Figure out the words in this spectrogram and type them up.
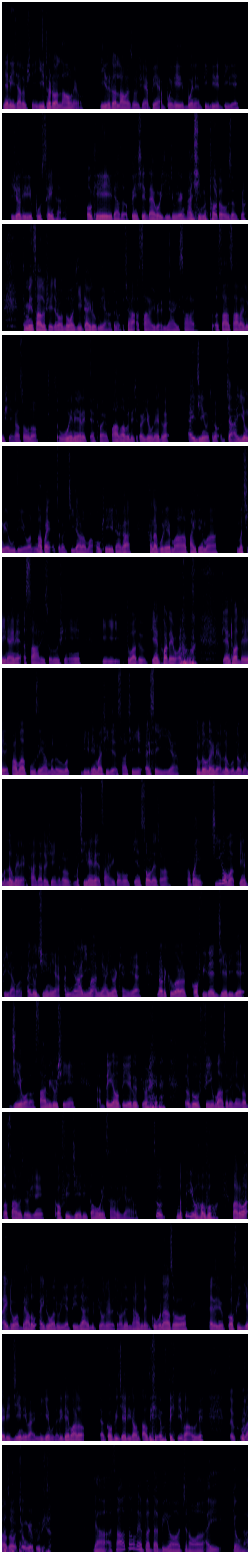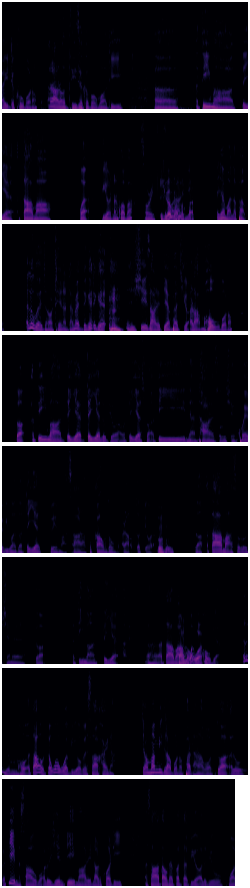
ညနေကြလို့ရှိရင်ရေထွက်တော့လောင်းတယ်ပေါ့ရေထွက်တော့လောင်းတယ်ဆိုလို့ရှိရင်အပင်အပွင့်လေးတွေပွင့်တယ်အသီးလေးတွေတီးတယ်ရွက်လေးတွေပူစိမ့်တာโอเคဒါဆိုအပင်ရှင်တန်ဖို့ရည်လိုတယ်ငါရီမထောက်တော့ဘူးဆိုပြီးတော့သမင်းစားလို့ရှိရင်ကျွန်တော်လုံးဝရေတိုက်လို့မရအောင်ကျွန်တော်တခြားအစာတွေပဲအများကြီးစားတယ်ဆိုအစားစားလိုက်လို့ရှိရင်နောက်ဆုံးတော့ဆိုဝင်းထဲကနေပြန်ထွက်ရင်ပါသွားပြီလို့ကျွန်တော်ယုံတဲ့အတွက် အဲ့ဂျင်းကိုကျွန်တော်အကြာကြီးယုံခဲ့ဘူးသေးတယ်ပေါ့နောက်ပိုင်းကျွန်တော်ကြီးလာတော့မှ okay ဒါကခန္ဓာကိုယ်ထဲမှာဘိုက်ထဲမှာမချိနိုင်တဲ့အစာတွေဆိုလို့ရှိရင်ဒီသူ့ဟာသူပြန်ထွက်တယ်ပေါ့နော်ပြန်ထွက်တယ်ဘာမှပူစရာမလိုဒီထဲမှာရှိတဲ့အစာချေ SAE ကသူလုံနိုင်တဲ့အလုပ်ကိုလုပ်တယ်မလုံနိုင်တဲ့အခါကျတော့ရှိရင်ကျွန်တော်တို့မချိနိုင်တဲ့အစာတွေအကုန်လုံးပြန်စွန့်လဲဆိုတော့နောက်ပိုင်းကြီးတော့မှပြန်တိတာပေါ့နော်အဲ့လိုဂျင်းတွေကအများကြီးမှအများကြီးမှခံခဲ့ရတယ်နောက်တစ်ခုကတော့ coffee တဲ့ jelly တဲ့ဂျင်းပေါ့နော်စားမိလို့ရှိရင် အသေးအောင်တည်ရလို့ပြောတယ်ဆိုအခု feel မှာဆိုလို့ရှိရင်တော့တော့စားမယ်ဆိုလို့ရှိရင် coffee jelly တော့ဝယ်စားလို့ရတယ်ပေါ့ဆိုမသိပါဘူးပေါ့ဘာတော့အဲ့တုန်းကဘာလို့အဲ့တုန်းကလူတွေကတေးကြတယ်လို့ပြောလဲတော့ကျွန်တော်လည်းနားမလဲကိုကနာဆိုအဲ့လို coffee jelly ဂျင်းတွေပါမိခဲ့ဘူးလားဒီထဲမှာတော့ coffee jelly တောင်တောက်သေးတယ်မသိသေးပါဘူးတဲ့ဆိုကိုနာဆိုကြုံခဲ့ဘူးသေးလားရအစားအသောက်နဲ့ပတ်သက်ပြီးတော့ကျွန်တော်အဲ့ကြုံတာအဲ့တစ်ခုပေါ့နော်အဲ့ဒါတော့ဒီစကပုံပေါ့ဒီအာအသီးမှာတရက်အသားမှာဝက် ပြီးတော့နောက်တစ်ခါပါ sorry အရွက်မှာလက်ဖတ်အရွက်မှာလက်ဖတ်ပေါ့အဲ့လိုပဲကျွန်တော်ထင်တာဒါပေမဲ့တကယ်တကယ်ရှေးစာတွေပြန်ဖတ်ကြည့်တော့အဲ့ဒါမဟုတ်ဘူးပေါ့နော်သူကအတီးမှာတရက်တရက်လို့ပြောတာပေါ့တရက်ဆိုတာအတီးနံထားတယ်ဆိုလို့ရှိရင်ခွဲပြီးသွားသူကတရက်တွင်းမှာစားတာပကောင်းဆုံးပေါ့အဲ့ဒါကိုသူပြောတာသူကအသားမှာဆိုလို့ရှိရင်လည်းသူကအတီးမှာတရက်ဟုတ်တယ်အသားမှာဟုတ်ဗျအဲ့လိုမျိုးမဟုတ်အသားကိုတဝက်ဝက်ပြီးတော့ပဲစားခိုင်းတာ ကျွန်တော်မှတ်မိသလောက်ပေါ့နော်ဖတ်ထားတာပေါ့သူကအဲ့လိုအပြည့်မစားဘူးပေါ့အဲ့လိုရင်ပြည့်မာတွေနောက်တစ်ခုကဒီအစားအသောက်နဲ့ပတ်သက်ပြီးတော့အဲ့လိုမျိုးဟို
